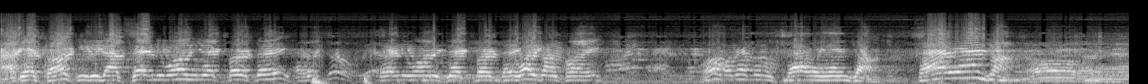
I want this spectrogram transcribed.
I guess, Clark, you'll be about 71 your next birthday. Uh, let's go. 71 is next birthday. What are you going to play? Well, we got little Sally Ann Johnson. Sally Ann Johnson. Oh,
